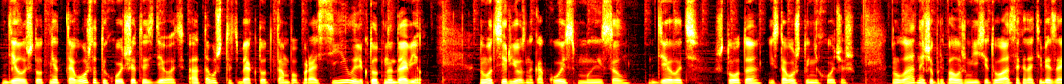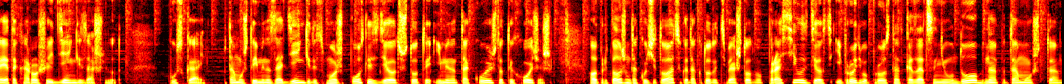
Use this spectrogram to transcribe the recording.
Делать что-то не от того, что ты хочешь это сделать, а от того, что тебя кто-то там попросил или кто-то надавил. Ну вот серьезно, какой смысл делать что-то из того, что ты не хочешь? Ну ладно, еще предположим, есть ситуация, когда тебе за это хорошие деньги зашлют. Пускай потому что именно за деньги ты сможешь после сделать что-то именно такое, что ты хочешь. А вот предположим такую ситуацию, когда кто-то тебя что-то попросил сделать, и вроде бы просто отказаться неудобно, потому что,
